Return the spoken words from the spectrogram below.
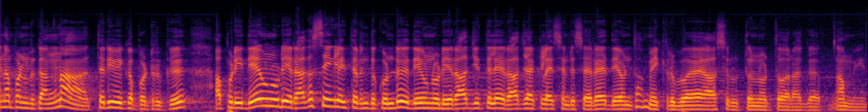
என்ன பண்ணியிருக்காங்கன்னா தெரிவிக்கப்பட்டிருக்கு. அப்படி தேவனுடைய ரகசியங்களை தெரிந்து கொண்டு தேவனுடைய ராஜ்யத்திலே ராஜாக்களை சென்று சேர தேவன் தாமே கிருப ஆசீர்வத்து நடத்துவாராக ஆமென்.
